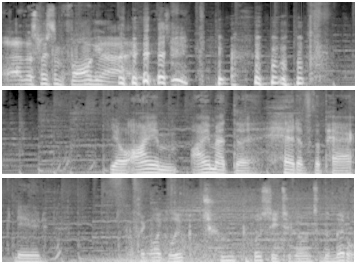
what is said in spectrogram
Uh, let's play some Fall Guy. Yo, I am I am at the head of the pack, dude. Nothing like Luke too pussy to go into the middle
